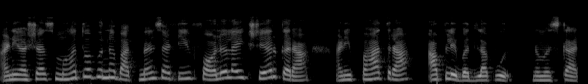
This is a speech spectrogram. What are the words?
आणि अशाच महत्त्वपूर्ण बातम्यांसाठी फॉलो लाईक शेअर करा आणि पाहत राहा आपले बदलापूर. नमस्कार.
